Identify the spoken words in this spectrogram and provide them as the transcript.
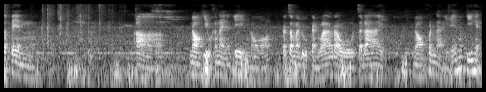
จะเป็นน้องที่อยู่ข้างในนั่นเองเนาะก็จะมาดูกันว่าเราจะได้น้องคนไหนเอ๊ะเมื่อกี้เห็น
